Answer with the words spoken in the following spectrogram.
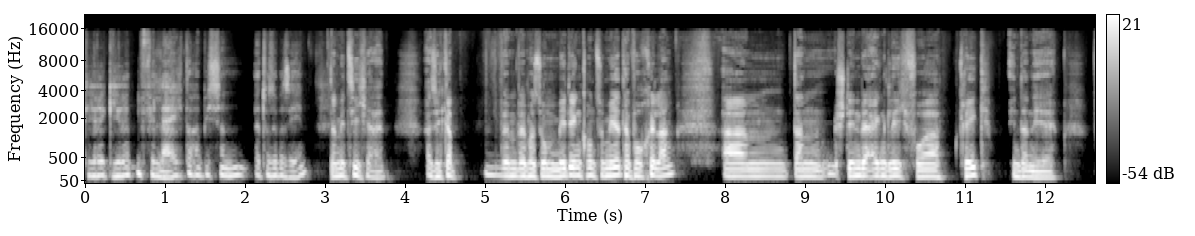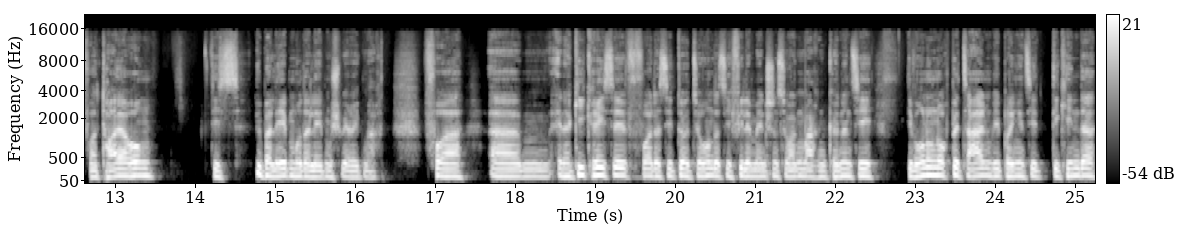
die Regierenden vielleicht auch ein bisschen etwas übersehen? Ja, mit Sicherheit. Also ich glaube, wenn, wenn man so Medien konsumiert, eine Woche lang, ähm, dann stehen wir eigentlich vor Krieg in der Nähe, vor Teuerung, die das Überleben oder Leben schwierig macht, vor ähm, Energiekrise, vor der Situation, dass sich viele Menschen Sorgen machen, können sie die Wohnung noch bezahlen, wie bringen sie die Kinder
